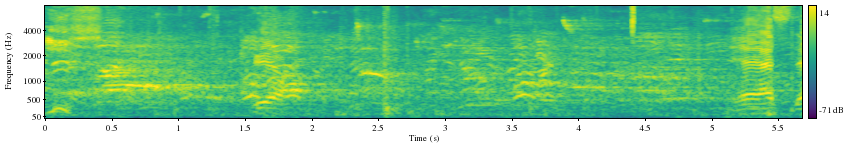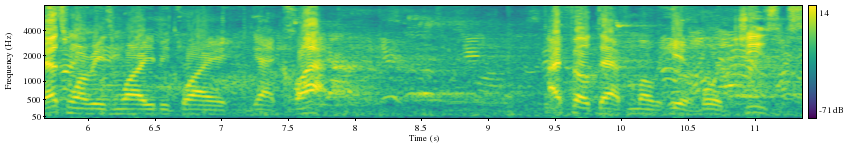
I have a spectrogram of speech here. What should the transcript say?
Yeesh. Yeah. Yeah, that's that's one reason why you be quiet. Got clap. I felt that from over here, Lord Jesus.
